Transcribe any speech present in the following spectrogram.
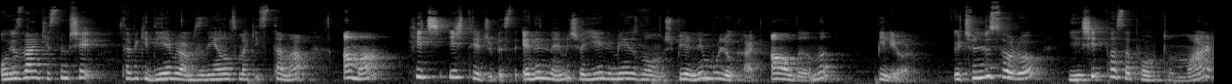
O yüzden kesin bir şey tabii ki diyemiyorum sizi yanıltmak istemem ama hiç iş tecrübesi edinmemiş ve yeni mezun olmuş birinin Blue Card aldığını biliyorum. Üçüncü soru yeşil pasaportum var.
